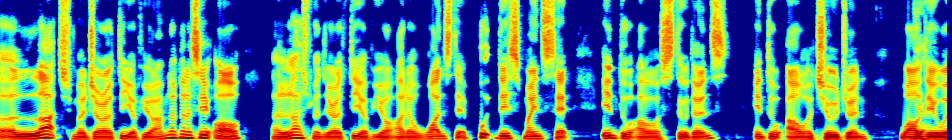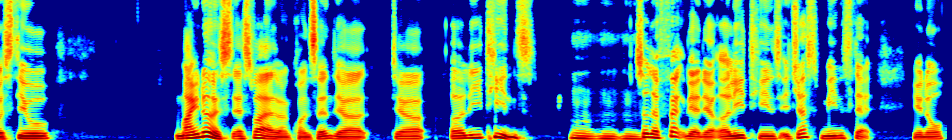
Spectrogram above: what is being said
a large majority of you. I'm not gonna say all. A large majority of you are the ones that put this mindset into our students, into our children, while Yeah. they were still minors. As far as I'm concerned, they're they're early teens. Mm, mm, mm. So the fact that they're early teens, it just means that, you know,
